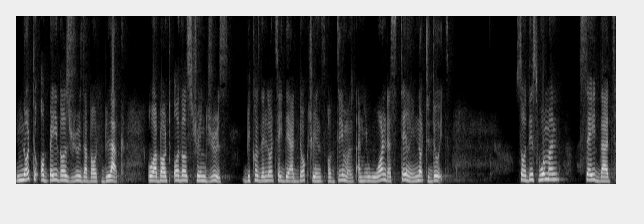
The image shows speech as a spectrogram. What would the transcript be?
not to obey those rules about black or about other strange rules, because the Lord said they are doctrines of demons, and He warned us sternly not to do it. So this woman said that,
